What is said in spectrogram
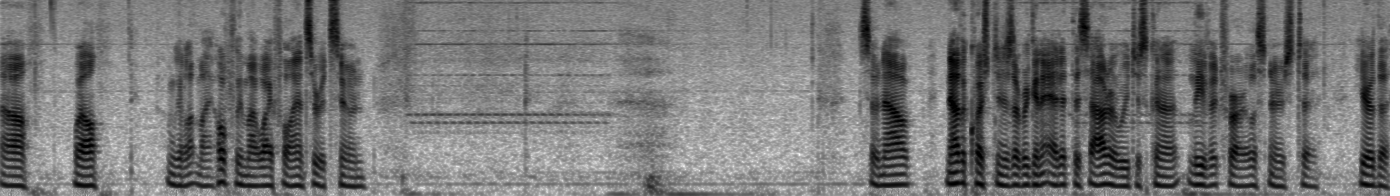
uh, well, I'm gonna let my. Hopefully, my wife will answer it soon. So now, now the question is: Are we going to edit this out, or are we just going to leave it for our listeners to hear the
